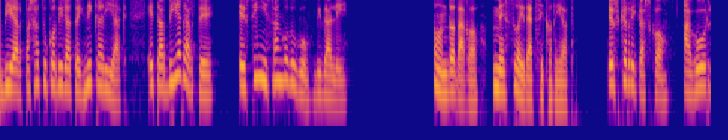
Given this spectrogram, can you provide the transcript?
Bihar pasatuko dira teknikariak, eta bihar arte ezin izango dugu bidali. Ondo dago, mezua idatziko diot. Eskerrik asko, agur.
